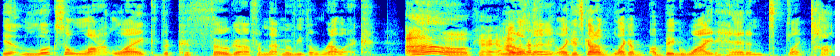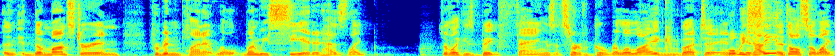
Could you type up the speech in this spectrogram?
it looks a lot like the Kothoga from that movie, The Relic. Oh, okay. A I was little actually. Like it's got a like a, a big wide head and t- like and the monster in Forbidden Planet will when we see it, it has like sort of like these big fangs. It's sort of gorilla like, but uh, Mm-hmm. Well, we it ha- see- it's also like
